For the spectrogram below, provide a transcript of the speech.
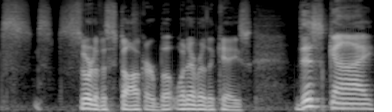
s- s- sort of a stalker, but whatever the case, this guy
